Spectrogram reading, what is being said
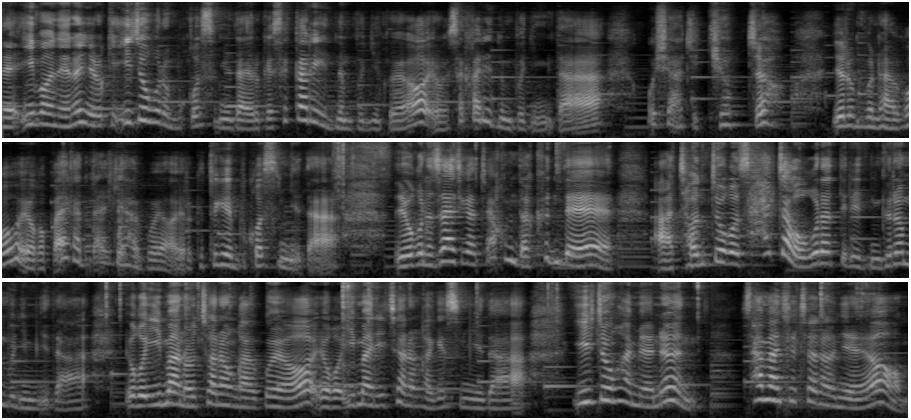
네, 이번에는 이렇게 이종으로 묶었습니다. 이렇게 색깔이 있는 분이고요. 이렇게 색깔이 있는 분입니다. 꽃이 아주 귀엽죠? 이런 분하고 이거 빨간 딸기하고요. 이렇게 두 개 묶었습니다. 요거는 사이즈가 조금 더 큰데 아, 전쪽은 살짝 오그라뜨리는 그런 분입니다. 요거 25,000원 가고요. 요거 22,000원 가겠습니다. 이종 하면은 47,000원이에요.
